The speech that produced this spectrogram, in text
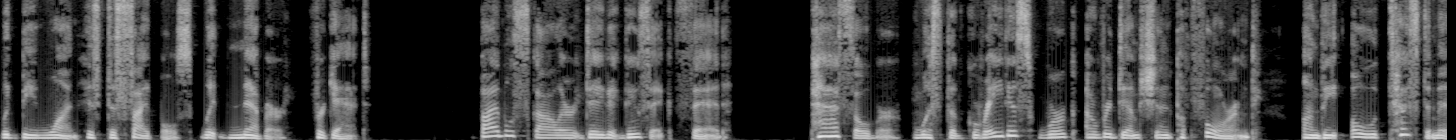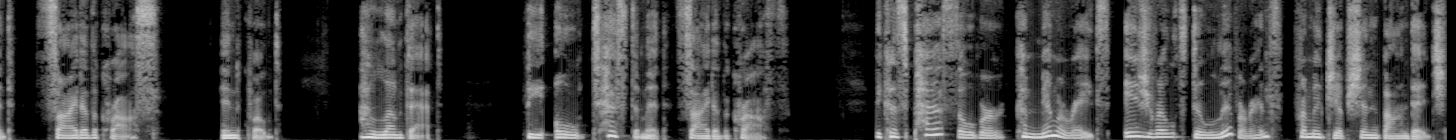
would be one his disciples would never forget. Bible scholar David Guzik said, Passover was the greatest work of redemption performed on the Old Testament side of the cross. End quote. I love that. The Old Testament side of the cross. Because Passover commemorates Israel's deliverance from Egyptian bondage.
